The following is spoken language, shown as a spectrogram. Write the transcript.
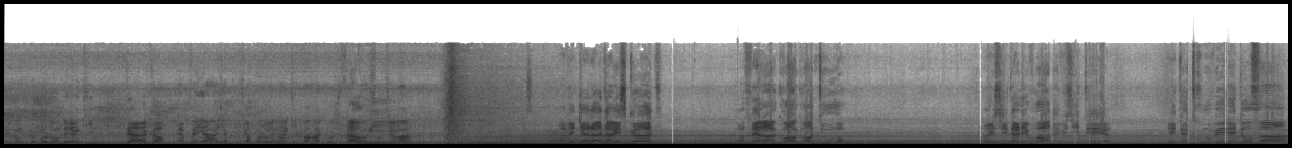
c'est donc le bolon d'Elenkin. d'accord. Et après, il y, a il y a plusieurs bolons, il y en a un qui part à gauche. Ah oui. sur. Avec Aladdin et Scott, on va faire un grand grand tour. On va essayer d'aller voir, de visiter et de trouver les dauphins.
